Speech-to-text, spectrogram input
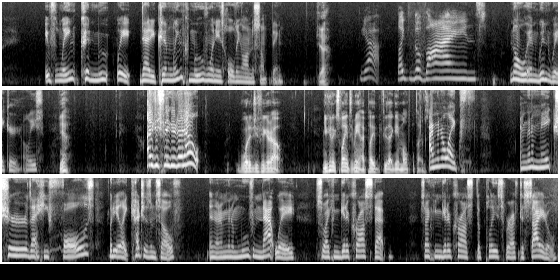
If Link could move, wait, Daddy, can Link move when he's holding on to something? Yeah. Yeah, like the vines. No, in Wind Waker, at least. Yeah. I just figured it out. What did you figure out? You can explain to me. I played through that game multiple times. I'm gonna like, f- I'm gonna make sure that he falls, but he like catches himself, and then I'm gonna move him that way, so I can get across that, so I can get across the place where I have to sidle.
